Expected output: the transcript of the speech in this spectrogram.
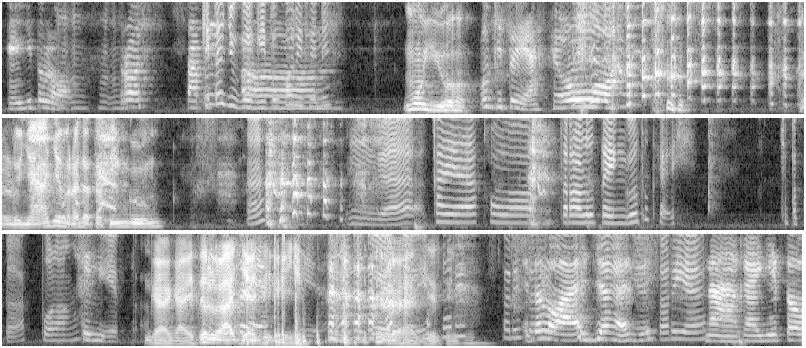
kayak gitu loh Mhm, mhm. terus tapi Kita juga gitu kok di sini. Moyo, oh gitu ya oh lunya aja merasa tersinggung. Hah? Enggak, kayak kalau terlalu tenggo tuh kayak cepet banget pulangnya Kayak- gitu. Enggak, enggak, itu lu Gitu aja ya? sih kayaknya. Iya, Itu lu aja. aja sih. Sorry, itu sorry. lo aja gak Iya, sih sorry ya. Nah, kayak gitu.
